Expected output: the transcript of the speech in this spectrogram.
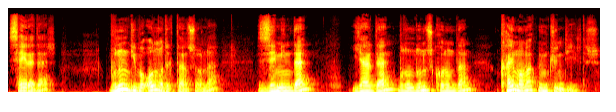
seyreder. Bunun gibi olmadıktan sonra zeminden, yerden, bulunduğunuz konumdan kaymamak mümkün değildir.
